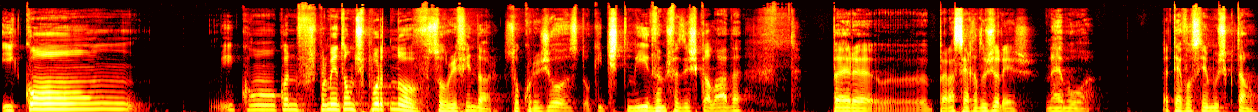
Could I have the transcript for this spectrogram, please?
E com e com, quando experimentam um desporto novo, sou Gryffindor, sou corajoso, estou aqui destemido, vamos fazer escalada para, para a Serra do Jerez, não é boa. Até vou ser mosquetão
